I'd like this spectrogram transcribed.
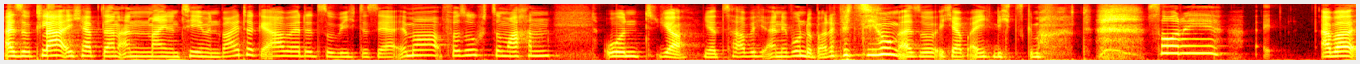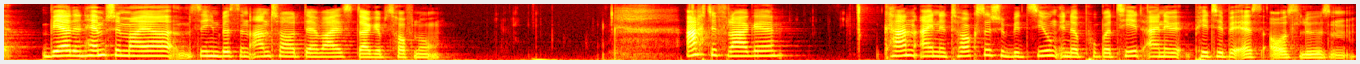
also klar, ich habe dann an meinen Themen weitergearbeitet, so wie ich das ja immer versucht zu machen. Und ja, jetzt habe ich eine wunderbare Beziehung. Also ich habe eigentlich nichts gemacht. Sorry. Aber wer den Hemschemeier sich ein bisschen anschaut, der weiß, da gibt es Hoffnung. Achte Frage. Kann eine toxische Beziehung in der Pubertät eine PTBS auslösen?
